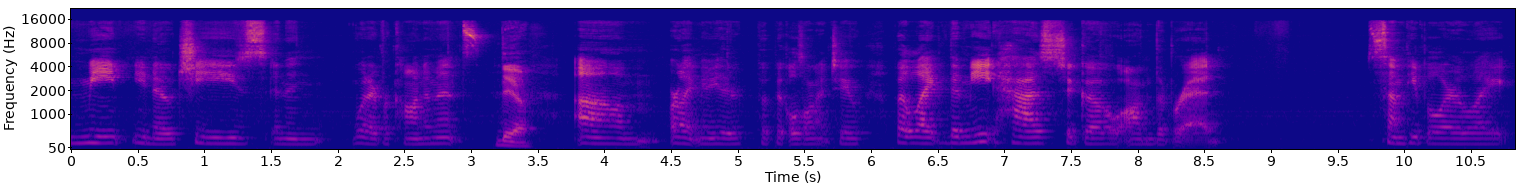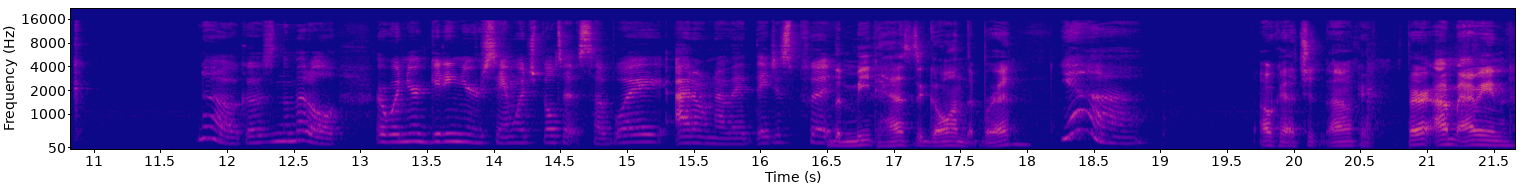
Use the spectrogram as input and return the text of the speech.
meat, you know, cheese, and then whatever condiments. Yeah. Um, or like maybe they put pickles on it too. But like the meat has to go on the bread. Some people are like, no, it goes in the middle. Or when you're getting your sandwich built at Subway, I don't know. They, they just put The meat has to go on the bread. yeah. Okay, should, okay. I'm, I mean,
